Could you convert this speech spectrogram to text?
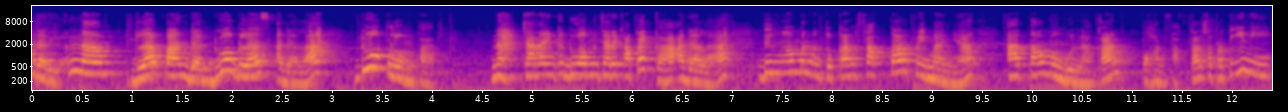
dari 6, 8, dan 12 adalah 24. Nah, cara yang kedua mencari KPK adalah dengan menentukan faktor primanya atau menggunakan pohon faktor seperti ini.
